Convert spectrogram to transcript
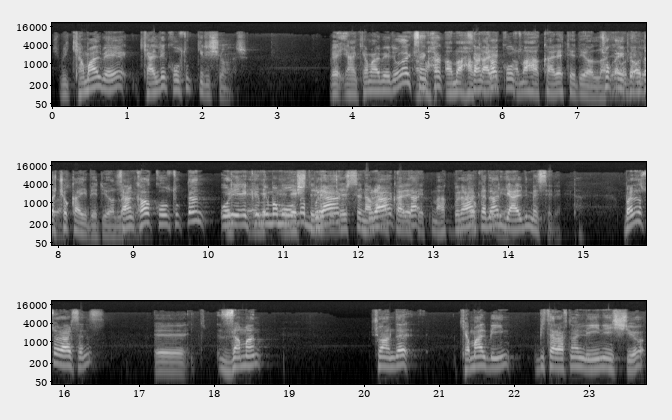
şimdi Kemal Bey'e kelle koltuk girişiyorlar. Ve yani Kemal Bey diyorlar ki sen ama, kalk, ama sen hakaret kalk koltuk. ama hakaret ediyorlar. Çok ayıp o, da, o da çok ayıp ediyorlar. Sen kalk koltuktan oraya Ele- Ekrem İmamoğlu'na bırak, ama bırak hakaret kadar, etme bırak kadar yani. geldi mesele. Bana sorarsanız e, zaman şu anda Kemal Bey'in bir taraftan lehine işliyor.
